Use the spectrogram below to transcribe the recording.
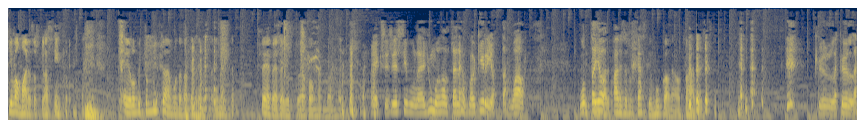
kiva mainostus kyllä siinä. Ei ollut vittu mitään muutakaan tekemistä, niin meni sitten PPC-juttuja kommentoimaan. Eksy siis sivulle ja jumalauta, tännehän voi kirjoittaa, wow. Mutta jo, Päätin se sun kästiin mukaan vielä, oot vähän. Kyllä, kyllä.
